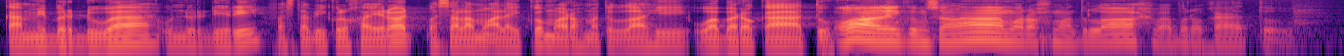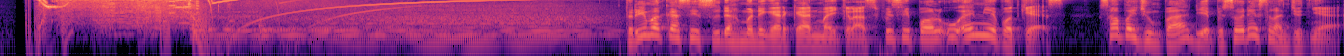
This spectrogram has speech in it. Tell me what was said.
Kami berdua undur diri. Fastabikul khairat. Wassalamualaikum warahmatullahi wabarakatuh. Waalaikumsalam warahmatullahi wabarakatuh. Terima kasih sudah mendengarkan My Class Visipol UMY Podcast. Sampai jumpa di episode selanjutnya.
